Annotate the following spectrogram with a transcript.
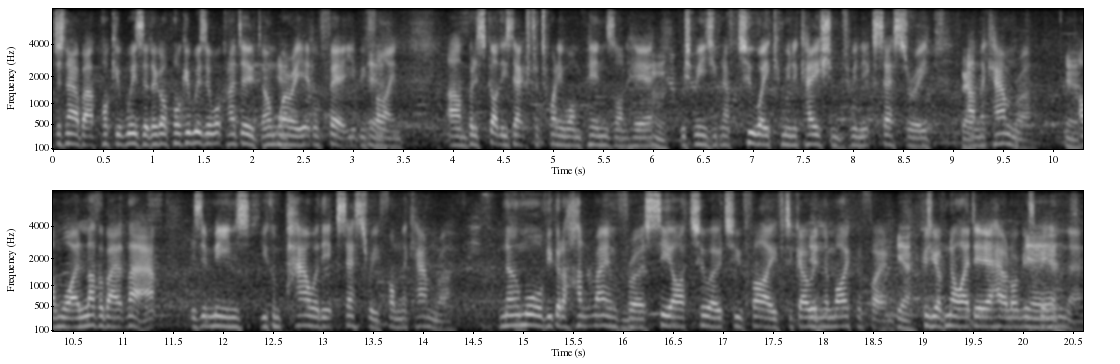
just now about a Pocket Wizard. I got a Pocket Wizard. What can I do? Don't Yeah. worry, it'll fit. You'll be Yeah. fine. Um, but it's got these extra 21 pins on here, Mm. which means you can have two-way communication between the accessory Great. and the camera. Yeah. And what I love about that is it means you can power the accessory from the camera. No more have you got to hunt around for a CR2025 to go in the microphone Yeah. because you have no idea how long it's Yeah, been yeah. in there.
